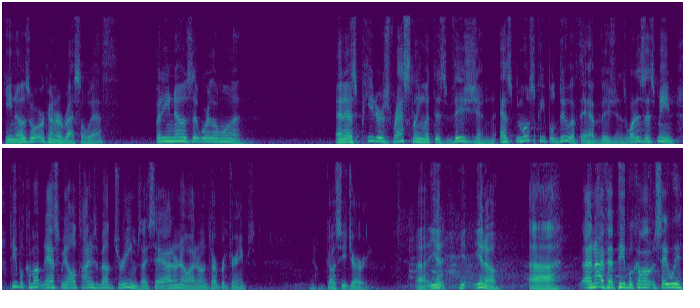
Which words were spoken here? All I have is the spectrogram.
He knows what we're going to wrestle with. But he knows that we're the one. And as Peter's wrestling with this vision, as most people do if they have visions, what does this mean? People come up and ask me all times about dreams. I say, I don't know. I don't interpret dreams. You know, go see Jerry. Uh, you, you, you, know, uh, and I've had people come up and say, "We,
